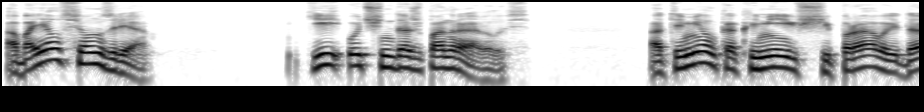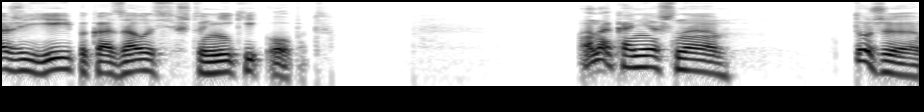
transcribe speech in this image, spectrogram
А он зря. Ей очень даже понравилось. Отымел, как имеющий право, и даже ей показалось, что некий опыт. Она, конечно, тоже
